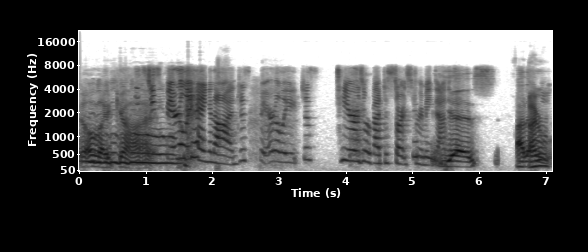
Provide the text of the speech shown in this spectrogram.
Oh my god. He's just barely hanging on. Just barely. Just tears are about to start streaming down. Yes. I I don't. rem-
